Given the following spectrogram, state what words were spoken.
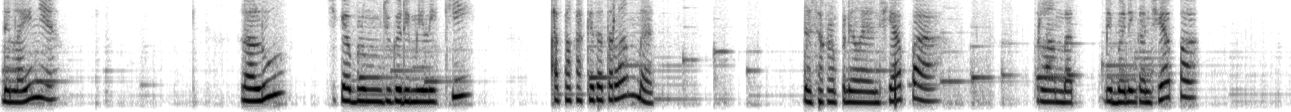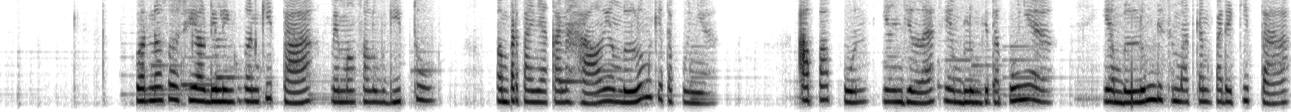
dan lainnya. Lalu, jika belum juga dimiliki, apakah kita terlambat? Dasarkan penilaian siapa? Terlambat dibandingkan siapa? Warna sosial di lingkungan kita memang selalu begitu, mempertanyakan hal yang belum kita punya. Apa pun yang jelas yang belum kita punya, yang belum disematkan pada kita,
